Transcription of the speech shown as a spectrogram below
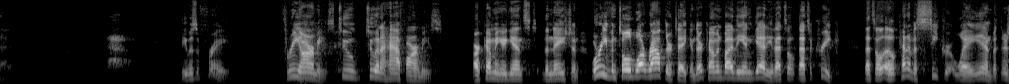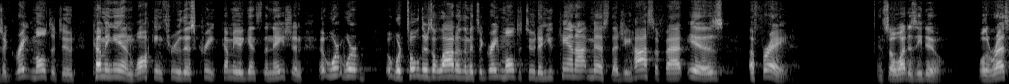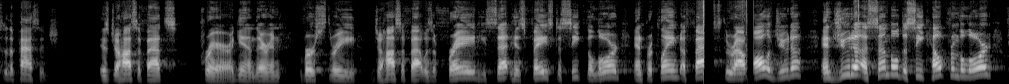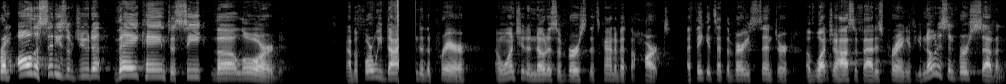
He was afraid. Three armies, two, two and a half armies, are coming against the nation. We're even told what route they're taking. They're coming by the Engedi. That's a, that's a creek. That's a, a kind of a secret way in, but there's a great multitude coming in, walking through this creek, coming against the nation. We're, we're, we're told there's a lot of them. It's a great multitude, and you cannot miss that Jehoshaphat is afraid. And so, what does he do? Well, the rest of the passage is Jehoshaphat's prayer. Again, there in verse 3, Jehoshaphat was afraid. He set his face to seek the Lord and proclaimed a fast throughout all of Judah. And Judah assembled to seek help from the Lord. From all the cities of Judah, they came to seek the Lord. Now, before we dive into the prayer, I want you to notice a verse that's kind of at the heart I think it's at the very center of what Jehoshaphat is praying. If you notice in verse 7,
